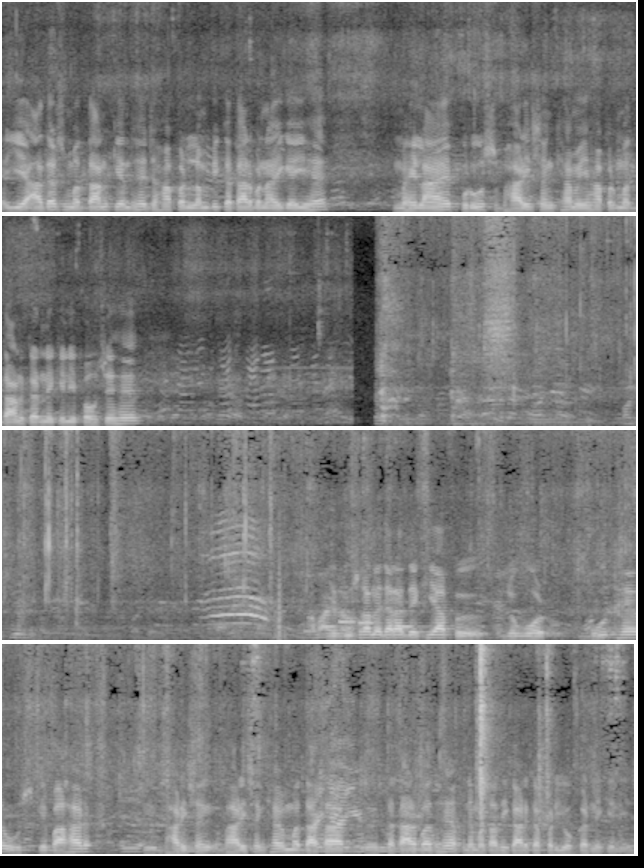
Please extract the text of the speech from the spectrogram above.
ये आदर्श मतदान केंद्र है जहाँ पर लंबी कतार बनाई गई है। महिलाएँ पुरुष भारी संख्या में यहाँ पर मतदान करने के लिए पहुँचे हैं। ये दूसरा नज़ारा देखिए आप जो वोट बूथ हैं उसके बाहर भारी सं, भारी संख्या में मतदाता कतारबद्ध हैं अपने मताधिकार का प्रयोग करने के लिए।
